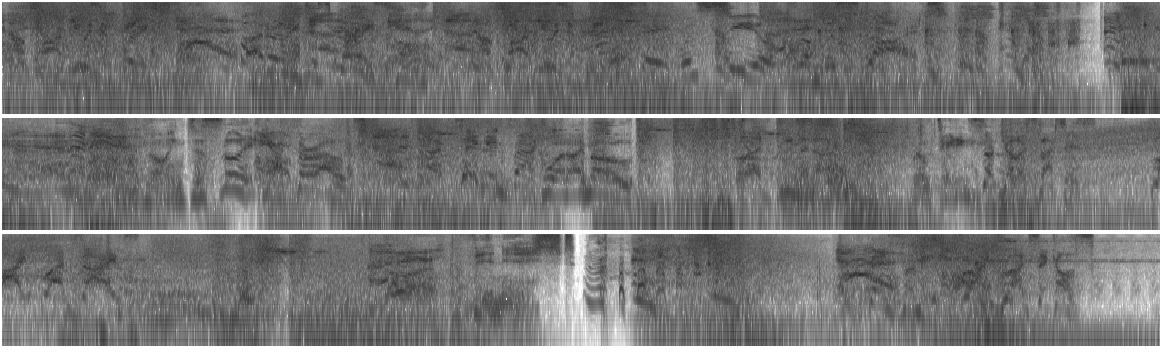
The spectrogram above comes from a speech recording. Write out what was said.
I'll carve you into graceful! Utterly disgraceful! I'll carve you into pieces! Fate was sealed from the start. I'm going to slit your throat! I'm taking back what I'm owed! Blood demon! Rotating circular slashes! Flying blood signs! You're finished! Bend for me! Flying blood sickles!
